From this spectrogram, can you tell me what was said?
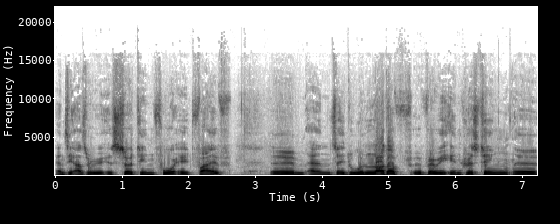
and the other is 13485. Um, and they do a lot of uh, very interesting uh,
